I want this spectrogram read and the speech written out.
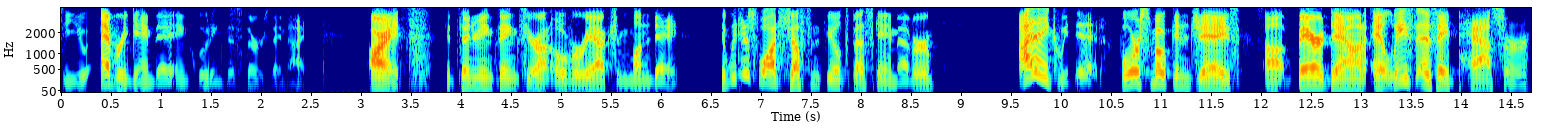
see you every game day, including this Thursday night. All right, continuing things here on Overreaction Monday. Did we just watch Justin Fields' best game ever? I think we did. Four smoking Jays, uh, bear down, at least as a passer.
